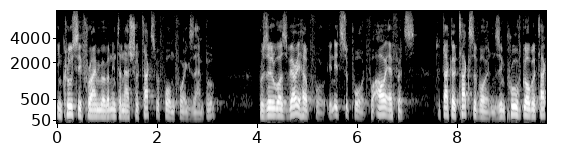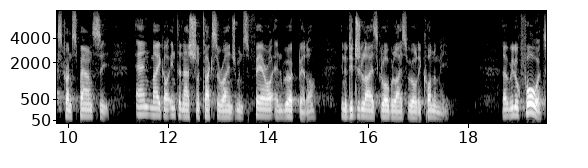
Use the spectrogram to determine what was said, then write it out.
inclusive framework on international tax reform, for example, Brazil was very helpful in its support for our efforts to tackle tax avoidance, improve global tax transparency, and make our international tax arrangements fairer and work better in a digitalized, globalized world economy. Uh, we look forward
